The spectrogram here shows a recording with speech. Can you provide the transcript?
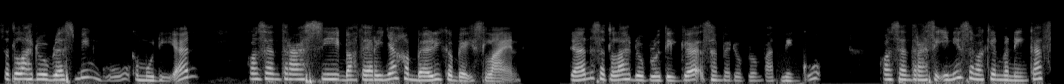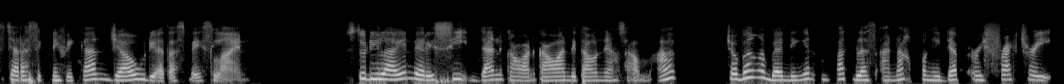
setelah 12 minggu kemudian, konsentrasi bakterinya kembali ke baseline. Dan setelah 23 sampai 24 minggu, konsentrasi ini semakin meningkat secara signifikan jauh di atas baseline. Studi lain dari Si dan kawan-kawan di tahun yang sama coba ngebandingin 14 anak pengidap refractory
